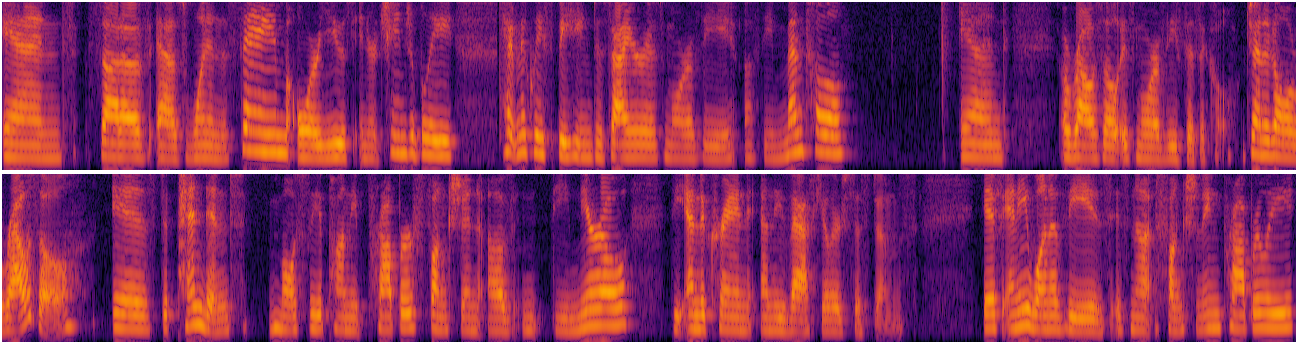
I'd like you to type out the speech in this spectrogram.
and thought of as one and the same or used interchangeably technically speaking, desire is more of the of the mental and arousal is more of the physical. Genital arousal is dependent mostly upon the proper function of the neuro, the endocrine, and the vascular systems. If any one of these is not functioning properly,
